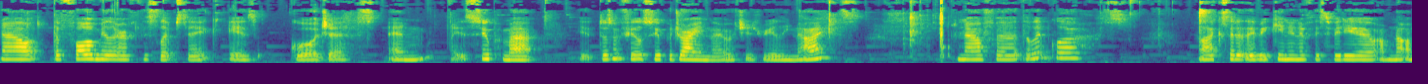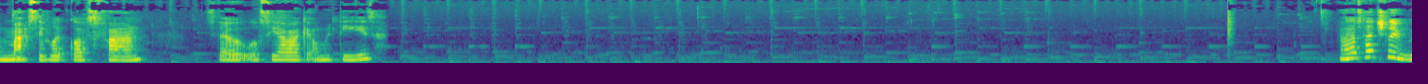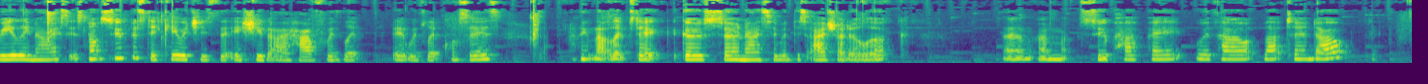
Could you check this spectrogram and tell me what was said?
Now, the formula of this lipstick is gorgeous and it's super matte. It doesn't feel super drying though, which is really nice. Now for the lip gloss. Like I said at the beginning of this video, I'm not a massive lip gloss fan. So we'll see how I get on with these. Actually really nice. It's not super sticky, which is the issue that I have with lip it with lip glosses. I think that lipstick goes so nicely with this eyeshadow look. Um, I'm super happy with how that turned out.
